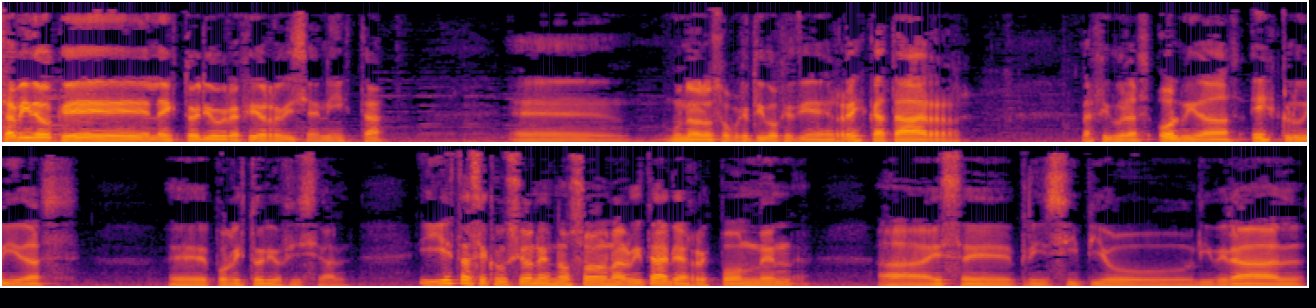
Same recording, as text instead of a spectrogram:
Sabido que la historiografía revisionista, eh, uno de los objetivos que tiene es rescatar las figuras olvidadas, excluidas eh, por la historia oficial. Y estas exclusiones no son arbitrarias, responden a ese principio liberal,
